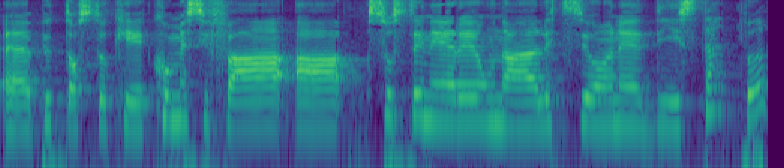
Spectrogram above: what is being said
Eh, piuttosto che come si fa a sostenere una lezione di step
